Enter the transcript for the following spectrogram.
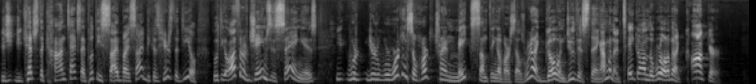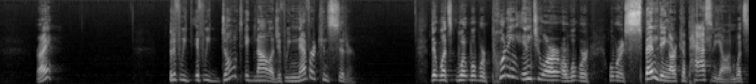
Did you, did you, catch the context? I put these side by side because here's the deal. What the author of James is saying is we're, we're working so hard to try and make something of ourselves. We're going to go and do this thing. I'm going to take on the world. I'm going to conquer. Right? But if we, if we don't acknowledge, if we never consider that what's, what, what we're putting into our, or what we're, what we're expending our capacity on, what's,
